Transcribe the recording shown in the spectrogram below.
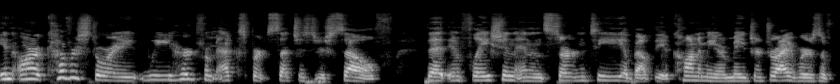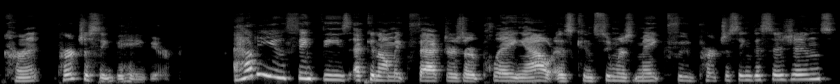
In our cover story, we heard from experts such as yourself that inflation and uncertainty about the economy are major drivers of current purchasing behavior. How do you think these economic factors are playing out as consumers make food purchasing decisions,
